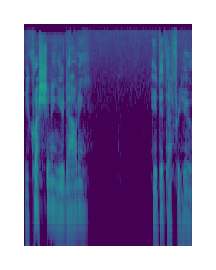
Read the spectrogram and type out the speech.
You questioning, you doubting? He did that for you.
